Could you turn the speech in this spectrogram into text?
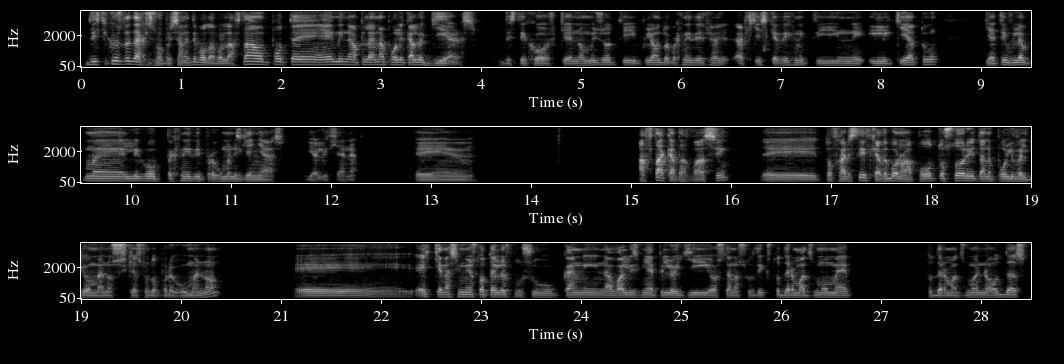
Δυστυχώς δεν τα χρησιμοποίησαν τίποτα από όλα αυτά, οπότε έμεινε απλά ένα πολύ καλό Gears. Δυστυχώς. Και νομίζω ότι πλέον το παιχνίδι έχει αρχίσει και δείχνει την ηλικία του, γιατί βλέπουμε λίγο παιχνίδι προηγούμενης γενιάς. Η αλήθεια είναι. Ε, αυτά κατά βάση. Ε, το ευχαριστήθηκα, δεν μπορώ να πω. Το story ήταν πολύ βελτιωμένο σε σχέση με το προηγούμενο. Ε, έχει και ένα σημείο στο τέλος που σου κάνει να βάλεις μια επιλογή ώστε να σου δείξει τον τερματισμό με τον τερματισμό εννοώντας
